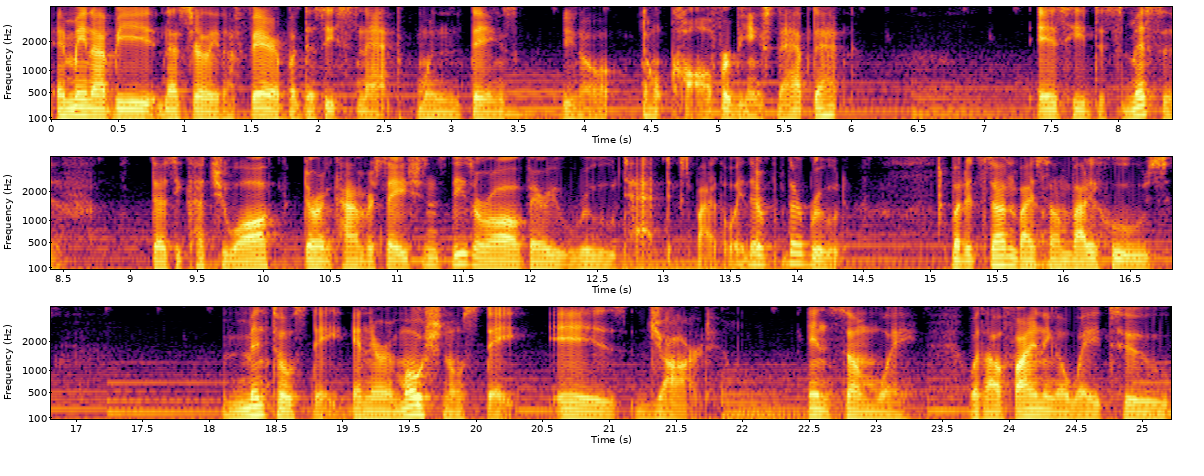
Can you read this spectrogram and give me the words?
It may not be necessarily an affair, but does he snap when things, you know, don't call for being snapped at? Is he dismissive? Does he cut you off during conversations? These are all very rude tactics, by the way. They're they're rude. But it's done by somebody whose mental state and their emotional state is jarred in some way without finding a way to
